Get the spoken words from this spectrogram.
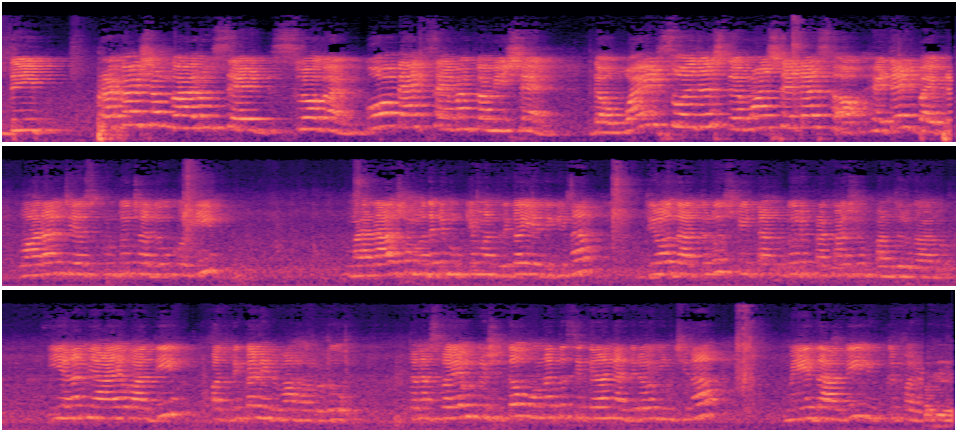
The Prakasham Garu said slogan, Go back Simon Commission. The white soldiers demonstrators headed by వారాలు చేసుకుంటూ చదువుకొని మన రాష్ట్ర మొదటి ముఖ్యమంత్రిగా ఎదిగిన దినోదాతుడు శ్రీ టంగుటూరి ప్రకాశం పంతులు గారు. ఈయన న్యాయవాది పత్రికా నిర్వాహకుడు. తన స్వయం కృషితో ఉన్నత శిఖరాన్ని అధిరోహించిన మేధావి యుక్తిపరుడు అలాగే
